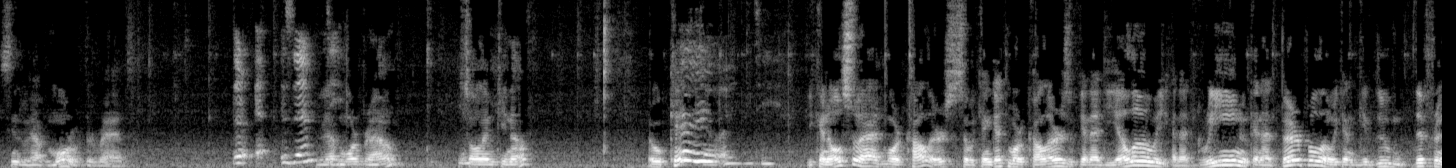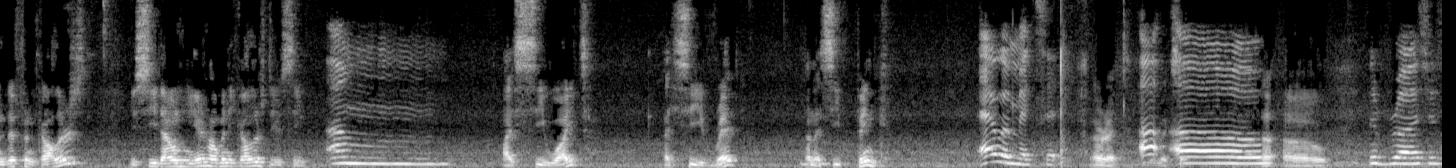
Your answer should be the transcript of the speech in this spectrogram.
Since we have more of the red. The is empty. We have more brown? It's all empty now. Okay. Empty. You can also add more colors, so we can get more colors. We can add yellow, we can add green, we can add purple, and we can give, do different different colors. You see down here, how many colors do you see? Um. I see white, I see red, and I see pink. I will mix it. All right, Uh mix it. oh. Uh oh. The brush is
